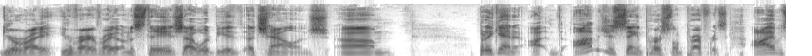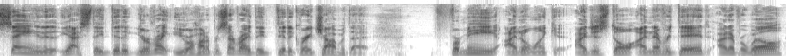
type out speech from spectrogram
You're right. You're very right. On the stage, that would be a, a challenge. Um, but again, I, I'm just saying personal preference. I'm saying that yes, they did it. You're right. You're 100 percent right. They did a great job with that. For me, I don't like it. I just don't. I never did. I never will.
